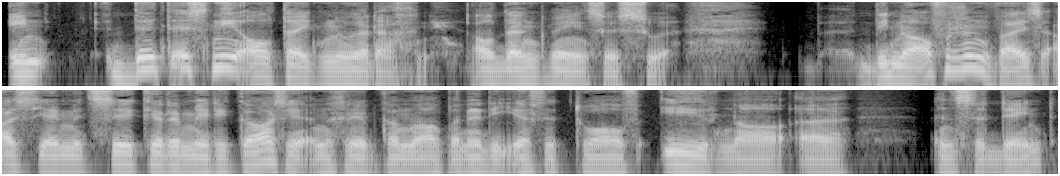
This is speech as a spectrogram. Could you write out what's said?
En dit is nie altyd nodig nie. Al dink mense so. Die navorsing wys as jy met sekere medikasie ingreep kan maak binne die eerste 12 uur na 'n insident,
